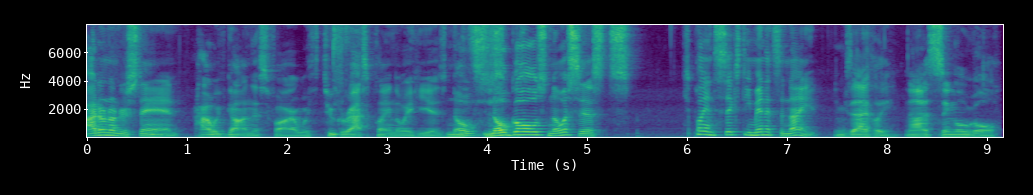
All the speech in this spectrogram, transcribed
I don't understand how we've gotten this far with Tuukka Rask playing the way he is. No, just- no goals, no assists. He's playing 60 minutes a night. Exactly. Not a single goal.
